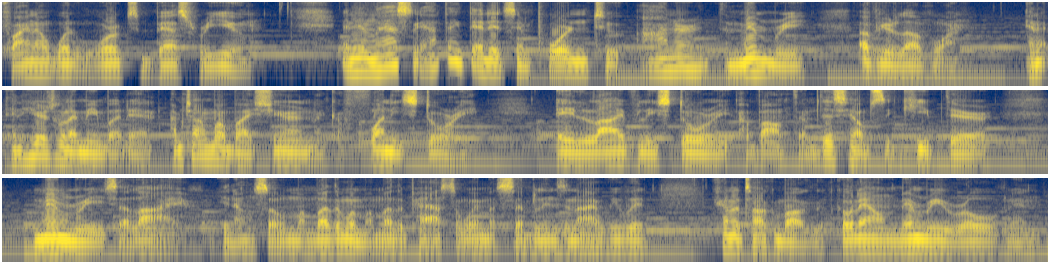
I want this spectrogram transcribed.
Find out what works best for you. And then lastly, I think that it's important to honor the memory of your loved one. And, and here's what I mean by that. I'm talking about by sharing like a funny story a lively story about them. This helps to keep their memories alive. You know, so my mother, when my mother passed away, my siblings and I, we would kind of talk about, go down memory road and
